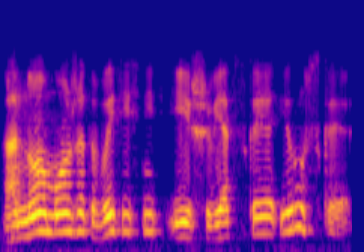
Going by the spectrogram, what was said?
оно может вытеснить и шведское, и русское.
